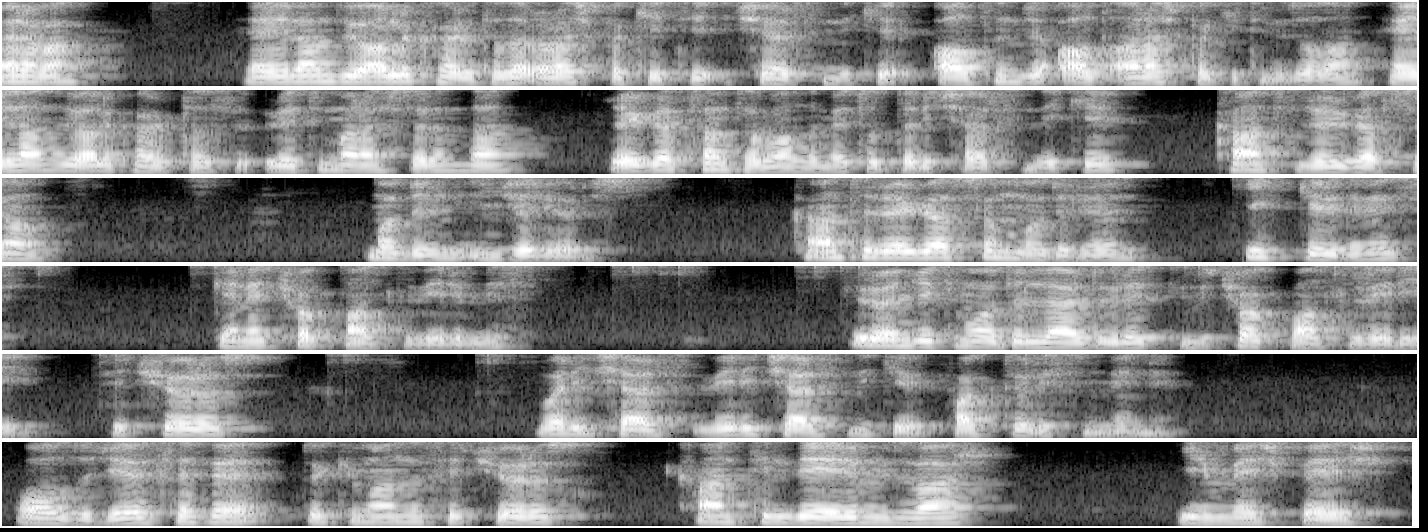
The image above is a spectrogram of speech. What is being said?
Merhaba. Heyelan Duyarlılık Haritalar araç paketi içerisindeki 6. alt araç paketimiz olan Heyelan Duyarlılık Haritası üretim araçlarından regresyon tabanlı metotlar içerisindeki counter regresyon modülünü inceliyoruz. Counter regresyon modülünün ilk girdiğimiz gene çok bantlı verimiz. Bir önceki modüllerde ürettiğimiz çok bantlı veriyi seçiyoruz. Veri, içeris veri içerisindeki faktör isimlerini oldu. CSF dokümanını seçiyoruz. Kantil değerimiz var. 25.5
